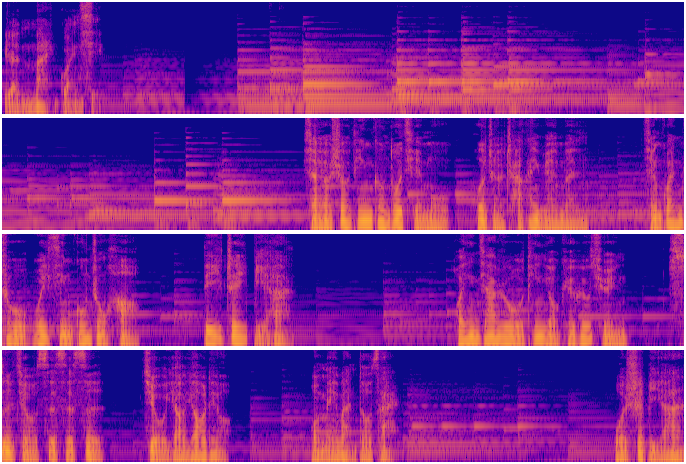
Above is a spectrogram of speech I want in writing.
人脉关系。想要收听更多节目或者查看原文，请关注微信公众号 “DJ 彼岸”。欢迎加入听友 QQ 群：四九四四四九幺幺六，我每晚都在。我是彼岸，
